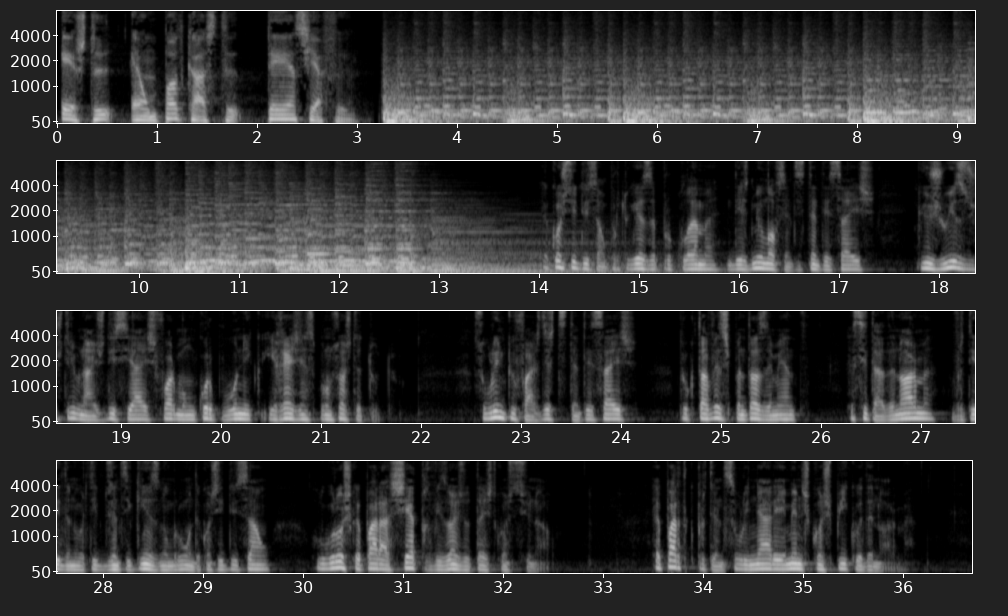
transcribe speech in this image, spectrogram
Este é um podcast TSF. A Constituição Portuguesa proclama, desde 1976, que os juízes dos tribunais judiciais formam um corpo único e regem-se por um só estatuto. Sublinho que o faz desde 76, porque talvez espantosamente a citada norma, vertida no artigo 215, número 1 da Constituição, logrou escapar às sete revisões do texto constitucional. A parte que pretende sublinhar é a menos conspícua da norma,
